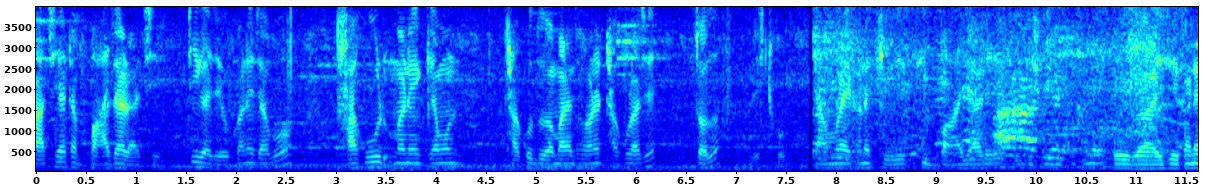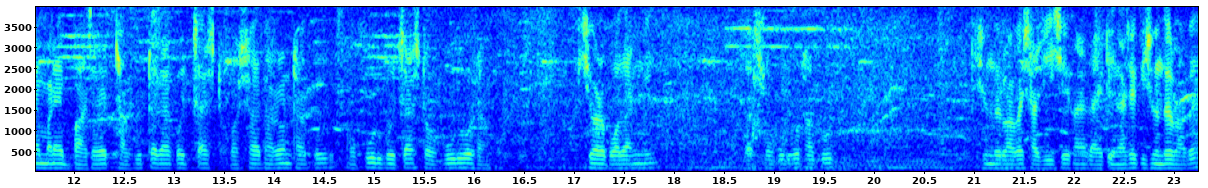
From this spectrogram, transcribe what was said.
কাছে একটা বাজার আছে, ঠিক আছে? ওখানে যাব। ঠাকুর মানে কেমন ঠাকুর মানে ধরনের ঠাকুর আছে, চলো লিস্ট করি। আমরা এখানে চলে এসেছি বাজারে এখানে। এখানে মানে বাজারের ঠাকুরটা দেখো জাস্ট অসাধারণ ঠাকুর, অপূর্ব জাস্ট অপূর্ব ঠাকুর। কিছু আর বলার নেই। জাস্ট অপূর্ব ঠাকুর। কি সুন্দরভাবে সাজিয়েছে এখানে লাইটিং আছে, কি সুন্দরভাবে।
